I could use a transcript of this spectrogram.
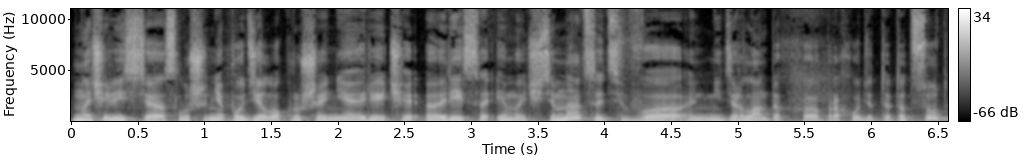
начались слушания по делу о крушении речи, рейса MH17. В Нидерландах проходит этот суд.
